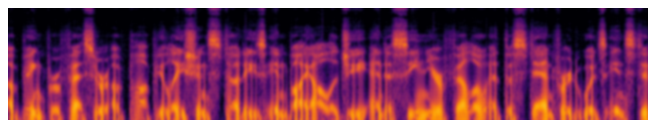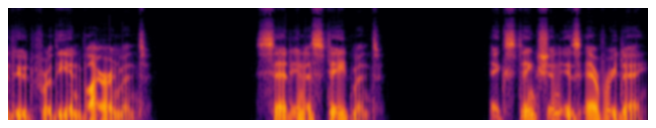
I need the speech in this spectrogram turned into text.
a Bing Professor of Population Studies in Biology and a Senior Fellow at the Stanford Woods Institute for the Environment. Said in a statement. Extinction is every day.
